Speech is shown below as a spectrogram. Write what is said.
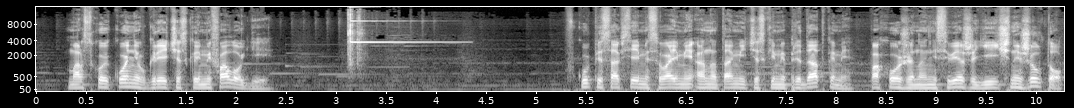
– морской конь в греческой мифологии. В купе со всеми своими анатомическими придатками похожий на несвежий яичный желток,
